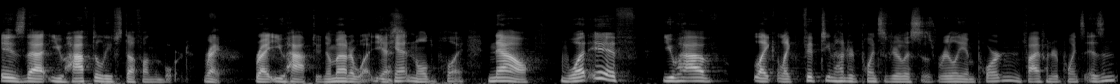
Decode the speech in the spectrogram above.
is that you have to leave stuff on the board. Right. right? You have to, no matter what. You Yes. can't null deploy. Now, what if you have like like fifteen hundred points of your list is really important and five hundred points isn't?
